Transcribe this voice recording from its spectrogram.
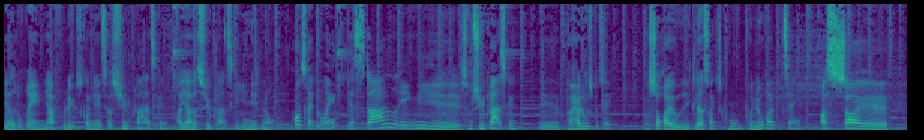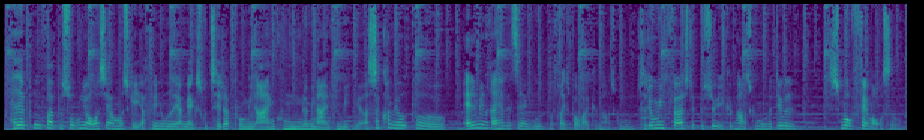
Jeg hedder Lorraine, jeg er forløbskoordinator og sygeplejerske, og jeg har været sygeplejerske i 19 år. H3 Lorraine. Jeg startede egentlig øh, som sygeplejerske øh, på Herlev Hospital, og så røg jeg ud i Gladsaxe Kommune på neurorehabilitering. Og så øh, havde jeg brug for at personlige årsager måske at finde ud af, om jeg ikke skulle tættere på min egen kommune og min egen familie. Og så kom jeg ud på alle min rehabilitering ude på Frederiksborg i Københavns Kommune. Så det var min første besøg i Københavns Kommune, og det var små fem år siden.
